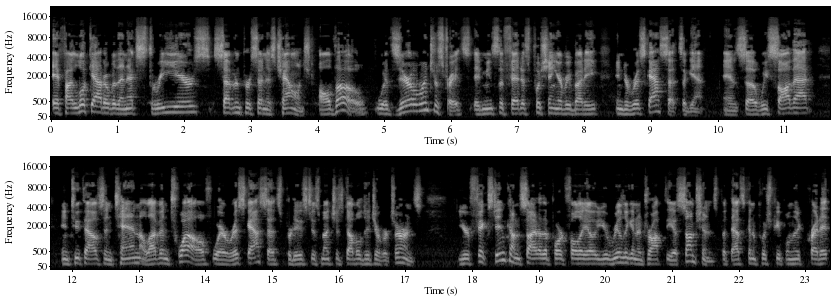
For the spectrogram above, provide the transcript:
if I look out over the next three years, 7% is challenged. Although, with zero interest rates, it means the Fed is pushing everybody into risk assets again. And so we saw that in 2010, 11, 12, where risk assets produced as much as double digit returns. Your fixed income side of the portfolio, you're really going to drop the assumptions, but that's going to push people into credit,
